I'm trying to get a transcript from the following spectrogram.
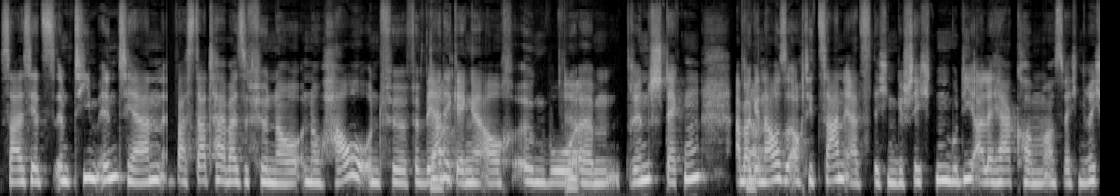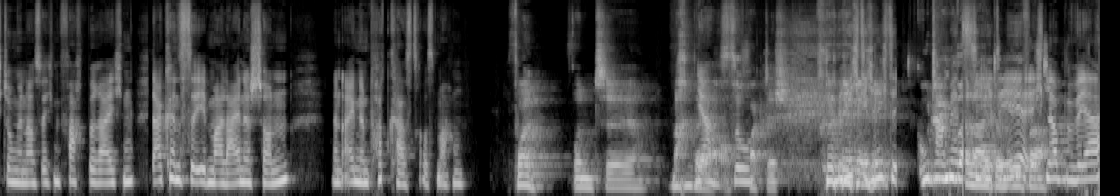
sei es jetzt im Team intern, was da teilweise für Know-how und für, für Werdegänge ja. auch irgendwo ja. ähm, drinstecken, aber ja. genauso auch die zahnärztlichen Geschichten, wo die alle herkommen, aus welchen Richtungen, aus welchen Fachbereichen, da könntest du eben alleine schon einen eigenen Podcast draus machen. Voll. Und äh, machen wir ja, ja auch so faktisch. Richtig, richtig. Gute haben Überleitung, jetzt die Idee. Ich glaube, wer,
